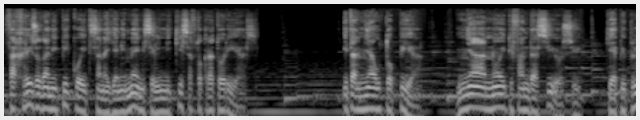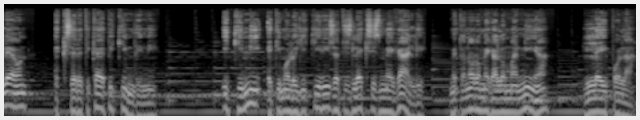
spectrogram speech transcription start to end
θα χρήζονταν υπήκοοι της αναγεννημένης ελληνικής αυτοκρατορίας. Ήταν μια ουτοπία, μια ανόητη φαντασίωση και επιπλέον εξαιρετικά επικίνδυνη. Η κοινή ετυμολογική ρίζα της λέξης «μεγάλη» με τον όρο «μεγαλομανία» λέει πολλά.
